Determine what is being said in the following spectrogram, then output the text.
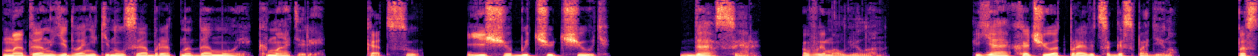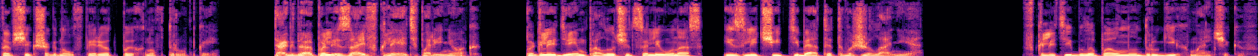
Натан едва не кинулся обратно домой, к матери, к отцу. Еще бы чуть-чуть. «Да, сэр», — вымолвил он. «Я хочу отправиться к господину». Поставщик шагнул вперед, пыхнув трубкой. «Тогда полезай в клеть, паренек. Поглядим, получится ли у нас излечить тебя от этого желания. В клети было полно других мальчиков.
